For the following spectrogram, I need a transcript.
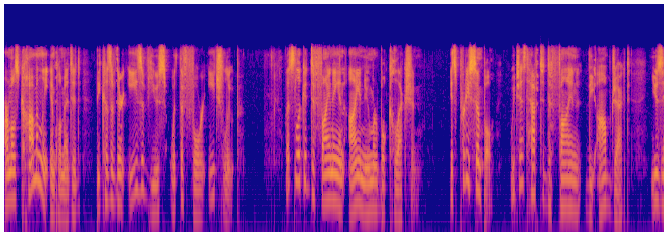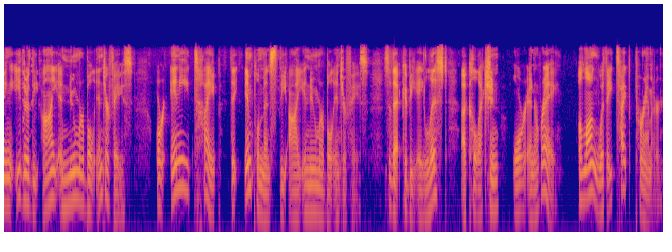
are most commonly implemented because of their ease of use with the for each loop. Let's look at defining an IEnumerable collection. It's pretty simple. We just have to define the object using either the IEnumerable interface or any type that implements the IEnumerable interface. So that could be a list, a collection, or an array, along with a type parameter.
